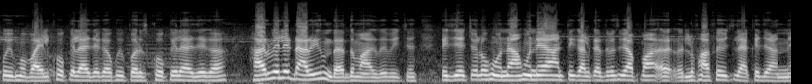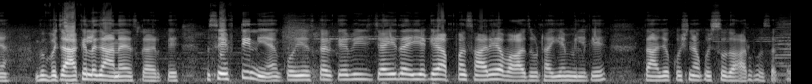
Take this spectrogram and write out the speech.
ਕੋਈ ਮੋਬਾਈਲ ਖੋ ਕੇ ਲੈ ਜਾਏਗਾ ਕੋਈ ਪਰਸ ਖੋ ਕੇ ਲੈ ਜਾਏਗਾ। ਹਰ ਵੇਲੇ ਡਰ ਹੀ ਹੁੰਦਾ ਦਿਮਾਗ ਦੇ ਵਿੱਚ ਕਿ ਜੇ ਚਲੋ ਹੁਣ ਆ ਹੁਣੇ ਆਂਟੀ ਗੱਲ ਕਰਦੇ ਸੀ ਆਪਾਂ ਅ, ਲਿਫਾਫੇ ਵਿੱਚ ਲੈ ਕੇ ਜਾਂਦੇ ਆ ਵੀ ਬਚਾ ਕੇ ਲਿਜਾਣਾ ਇਸ ਕਰਕੇ। ਸੇਫਟੀ ਨਹੀਂ ਹੈ ਕੋਈ ਇਸ ਕਰਕੇ ਵੀ ਚਾਹੀਦਾ ਹੀ ਹੈ ਕਿ ਆਪਾਂ ਸਾਰੇ ਆਵਾਜ਼ ਉਠਾਈਏ ਮਿਲ ਕੇ ਤਾਂ ਜੋ ਕੁਝ ਨਾ ਕੁਝ ਸੁਧਾਰ ਹੋ ਸਕੇ।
